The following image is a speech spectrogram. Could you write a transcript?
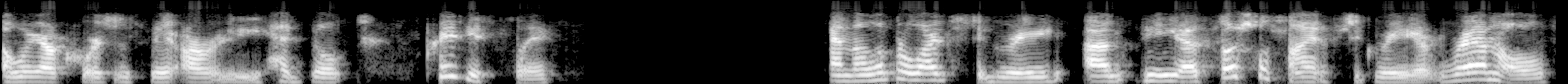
OER courses they already had built previously. And the liberal arts degree, um, the uh, social science degree at Reynolds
